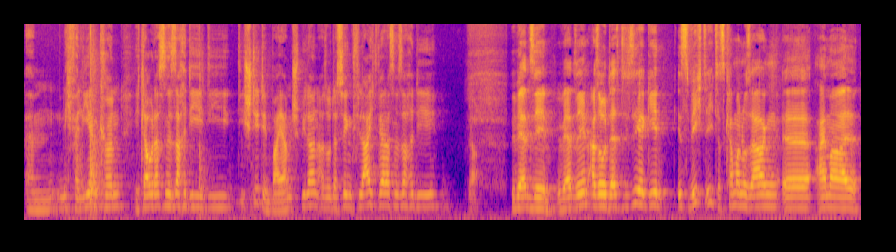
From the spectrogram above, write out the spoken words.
ähm, nicht verlieren können. Ich glaube, das ist eine Sache, die, die, die steht den Bayern-Spielern. Also deswegen, vielleicht wäre das eine Sache, die, ja. Wir werden sehen. Wir werden sehen. Also, das Sieger gehen ist wichtig, das kann man nur sagen. Äh, einmal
